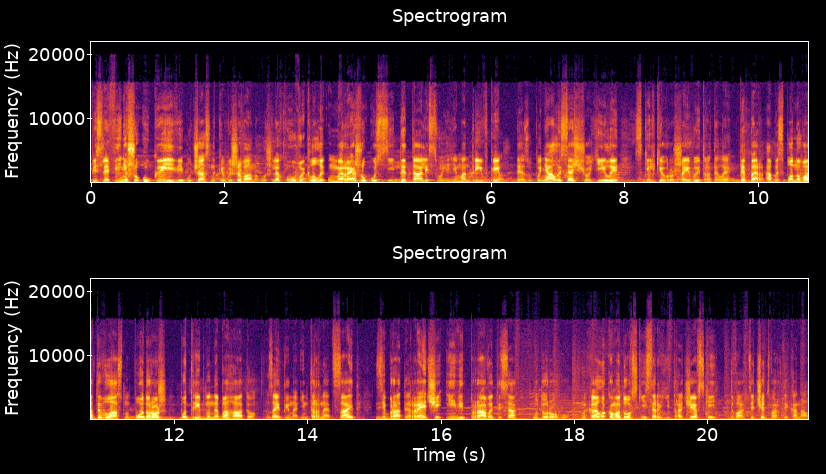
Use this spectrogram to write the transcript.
Після фінішу у Києві учасники вишиваного шляху виклали у мережу усі деталі своєї мандрівки, де зупинялися, що їли, скільки грошей витратили. Тепер, аби спланувати власну подорож, потрібно небагато зайти на інтернет-сайт, зібрати речі і відправитися у дорогу. Михайло Комадовський, Сергій Трачевський, 24 канал.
